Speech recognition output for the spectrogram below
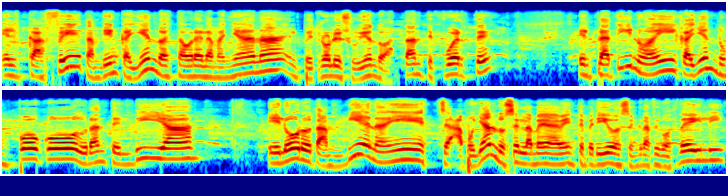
El café también cayendo a esta hora de la mañana. El petróleo subiendo bastante fuerte. El platino ahí cayendo un poco durante el día. El oro también ahí apoyándose en la media de 20 periodos en gráficos daily,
